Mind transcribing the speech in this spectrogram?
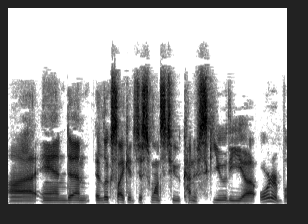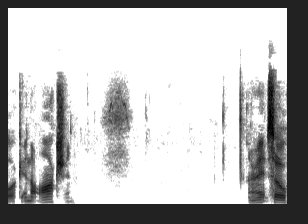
Uh, and um, it looks like it just wants to kind of skew the uh, order book and the auction. All right, so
